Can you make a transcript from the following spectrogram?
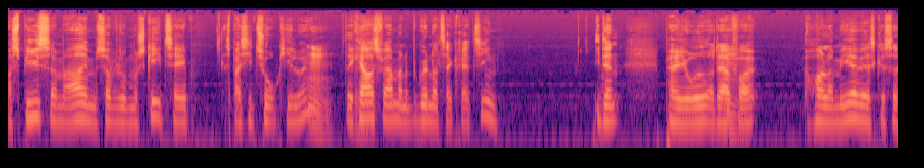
at, spise så meget, jamen, så vil du måske tabe, lad os bare sige 2 kilo. Ikke? Mm. Det kan også være, at man er begyndt at tage kreatin i den periode, og derfor mm. holder mere væske. Så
